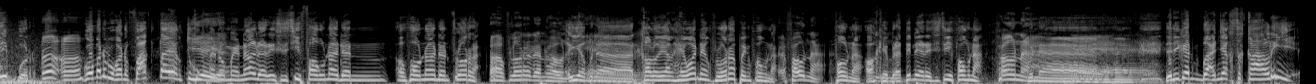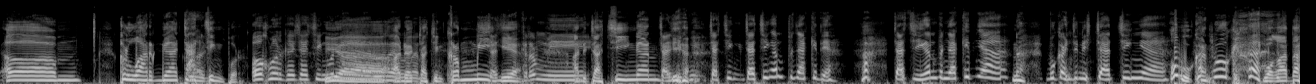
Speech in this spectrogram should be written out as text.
Jadi Pur, Heeh. gue menemukan fakta yang cukup Iya, iya. fenomenal dari sisi fauna dan uh, fauna dan flora. Ah, flora dan fauna. Iya Ya, benar. ya, ya. Kalau yang hewan yang flora apa yang fauna? fauna. Fauna. Oke, Hmm. berarti dari sisi fauna. Fauna. Benar. Ya, ya, ya. Jadi kan banyak sekali em, keluarga cacing Pur. Oh, keluarga cacing benar. Iya, ada cacing kremi, Cacing iya. kremi. Ada cacingan, Cacing, iya. cacing, cacingan penyakitnya. Cacingan penyakitnya. Nah. bukan jenis cacingnya. Oh bukan. Bukan. Gua kata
